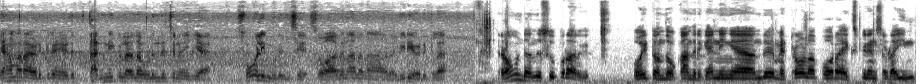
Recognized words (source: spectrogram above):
கேமரா எடுக்கிறேன் எடுத்து தண்ணிக்குள்ள எல்லாம் விழுந்துச்சுன்னு வைங்க. சோலி முடிஞ்சுச்சு ஸோ அதனால நான் அதை வீடியோ எடுக்கல. ரவுண்ட் வந்து சூப்பரா இருக்கு. போயிட்டு வந்து உட்காந்துருக்கேன் நீங்கள் வந்து மெட்ரோவில் போகிற எக்ஸ்பீரியன்ஸோட இந்த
